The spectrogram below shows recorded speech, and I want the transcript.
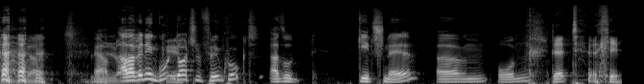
weniger. Ja, aber wenn ihr einen guten deutschen Film guckt, also geht schnell, Ähm, und Der, okay,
